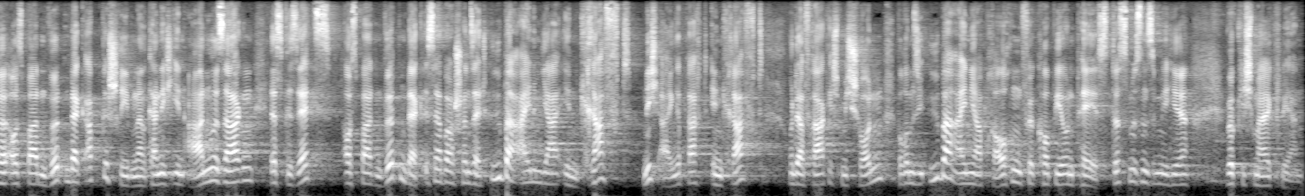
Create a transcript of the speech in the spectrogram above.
aus Baden-Württemberg abgeschrieben. Dann kann ich Ihnen A nur sagen, das Gesetz aus Baden-Württemberg ist aber schon seit über einem Jahr in Kraft, nicht eingebracht, in Kraft. Und da frage ich mich schon, warum Sie über ein Jahr brauchen für Copy und Paste. Das müssen Sie mir hier wirklich mal erklären.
